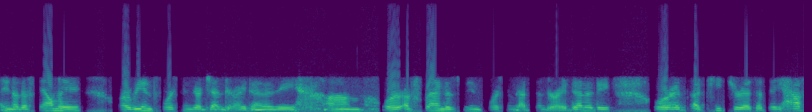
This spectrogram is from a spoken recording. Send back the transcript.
you know, their family are reinforcing their gender identity, um, or a friend is reinforcing that gender identity, or a, a, teacher is that they have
